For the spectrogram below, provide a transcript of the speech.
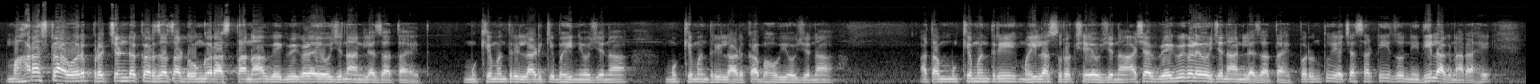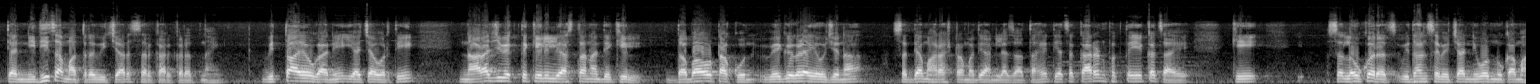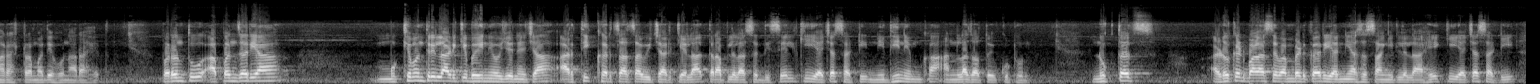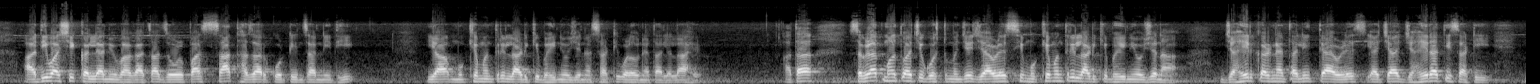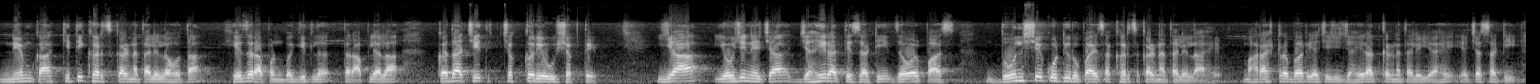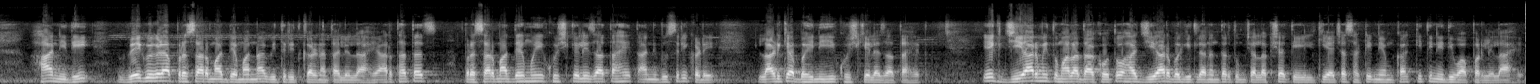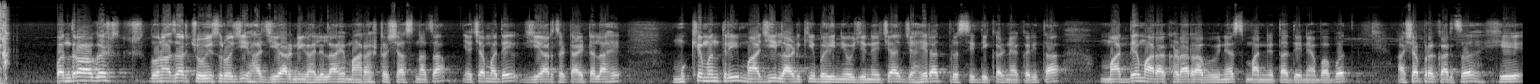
महाराष्ट्रावर प्रचंड कर्जाचा डोंगर असताना वेगवेगळ्या योजना आणल्या जात आहेत. मुख्यमंत्री लाडकी बहीण योजना मुख्यमंत्री लाडका भाऊ योजना आता मुख्यमंत्री महिला सुरक्षा योजना अशा वेगवेगळ्या योजना आणल्या जात आहेत. परंतु याच्यासाठी जो निधी लागणार आहे त्या निधीचा मात्र विचार सरकार करत नाही. वित्त आयोगाने याच्यावरती नाराजी व्यक्त केलेली असताना देखील दबाव टाकून वेगवेगळ्या योजना सध्या महाराष्ट्रामध्ये आणल्या जात आहेत. याचं कारण फक्त एकच आहे की स लवकरच विधानसभेच्या निवडणुका महाराष्ट्रामध्ये होणार आहेत. परंतु आपण जर या मुख्यमंत्री लाडकी बहीण योजनेच्या आर्थिक खर्चाचा विचार केला तर आपल्याला असं दिसेल की याच्यासाठी निधी नेमका आणला जातो आहे कुठून? नुकतंच ॲडव्होकेट बाळासाहेब आंबेडकर यांनी असं सांगितलेलं आहे की याच्यासाठी आदिवासी कल्याण विभागाचा जवळपास सात हजार कोटींचा निधी या मुख्यमंत्री लाडकी बहीण योजनेसाठी वळवण्यात आलेला आहे. आता सगळ्यात महत्त्वाची गोष्ट म्हणजे ज्यावेळेस ही मुख्यमंत्री लाडकी बहीण योजना जाहीर करण्यात आली त्यावेळेस याच्या जाहिरातीसाठी नेमका किती खर्च करण्यात आलेला होता हे जर आपण बघितलं तर आपल्याला कदाचित चक्कर येऊ शकते. या योजनेच्या जाहिरातीसाठी जवळपास दोनशे कोटी रुपयाचा खर्च करण्यात आलेला आहे. महाराष्ट्रभर याची जी जाहिरात करण्यात आलेली आहे याच्यासाठी हा निधी वेगवेगळ्या प्रसारमाध्यमांना वितरित करण्यात आलेला आहे. अर्थातच प्रसारमाध्यमही खुश केली जात आहेत आणि दुसरीकडे लाडक्या बहिणीही खुश केल्या जात आहेत. एक जी आर मी तुम्हाला दाखवतो. हा जी आर बघितल्यानंतर तुमच्या लक्षात येईल की याच्यासाठी नेमका किती निधी वापरलेला आहे. पंधरा ऑगस्ट दोन हजार चोवीस रोजी हा जी आर निघालेला आहे महाराष्ट्र शासनाचा. याच्यामध्ये जी आरचं टायटल आहे मुख्यमंत्री माझी लाडकी बहीण योजनेच्या जाहिरात प्रसिद्धी करण्याकरिता माध्यम आराखडा राबविण्यास मान्यता देण्याबाबत अशा प्रकारचं हे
